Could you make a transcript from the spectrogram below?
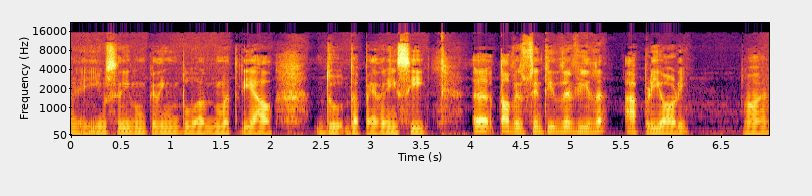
é? e um saído um bocadinho do lado material do, da pedra em si, uh, talvez o sentido da vida, a priori, não é?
